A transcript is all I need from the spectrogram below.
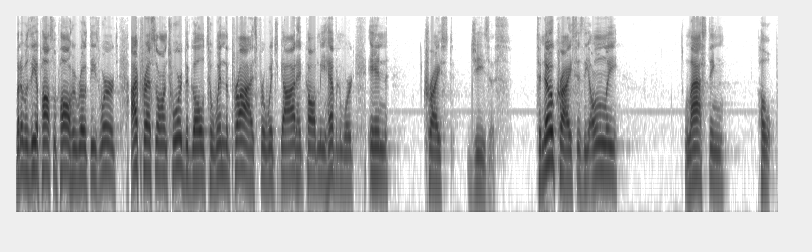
But it was the Apostle Paul who wrote these words I press on toward the goal to win the prize for which God had called me heavenward in Christ Jesus. To know Christ is the only lasting hope.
